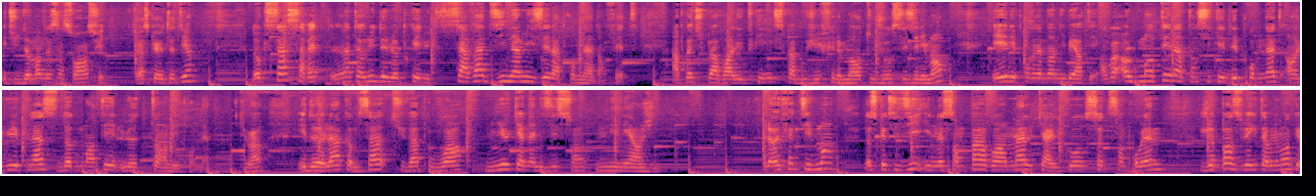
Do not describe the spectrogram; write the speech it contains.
et tu lui demandes de s'asseoir ensuite. Tu vois ce que je veux te dire? Donc ça, ça va être l'interlude et le prélude. Ça va dynamiser la promenade en fait. Après, tu peux avoir les tricks, pas bouger, fais le mort, toujours ces éléments. Et les promenades en liberté. On va augmenter l'intensité des promenades en lieu et place d'augmenter le temps des promenades. Tu vois Et de là, comme ça, tu vas pouvoir mieux canaliser son énergie. Alors effectivement, lorsque tu dis il ne semble pas avoir mal car il court, saute sans problème, je pense véritablement que,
